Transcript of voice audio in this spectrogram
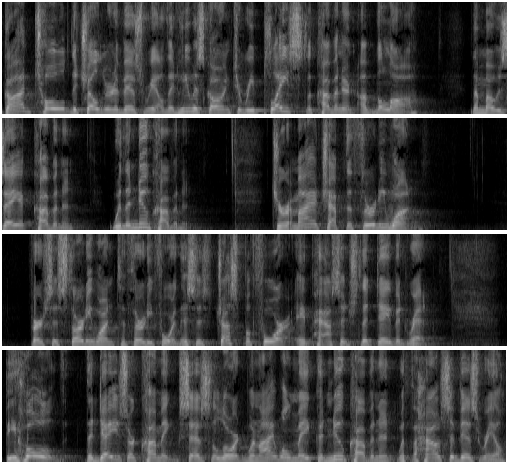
God told the children of Israel that he was going to replace the covenant of the law, the Mosaic covenant, with a new covenant. Jeremiah chapter 31, verses 31 to 34. This is just before a passage that David read. Behold, the days are coming, says the Lord, when I will make a new covenant with the house of Israel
